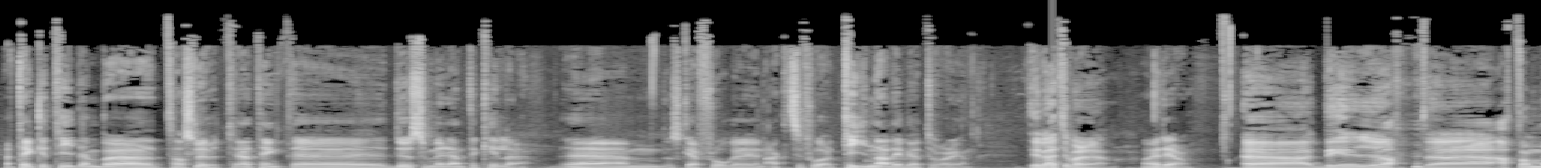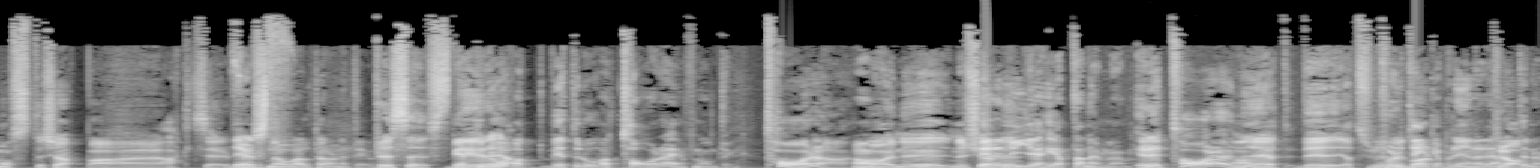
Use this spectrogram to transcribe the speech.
Jag tänker tiden börjar ta slut. Jag tänkte, du som är räntekille. Eh, ska jag fråga dig en aktiefråga. Tina, det vet du vad det är. Det vet jag vad det är. Vad är det då? Eh, det är ju att, eh, att man måste köpa eh, aktier. There's no alternative. Precis. Vet Det du, då det- vad, vet du då vad Tara är för någonting? Tara? Ja. Oj, nu, nu Det är det vi- nya heta nämligen. Är det Tara Ja. nyhet? Det, jag tror Får du tänka på dina räntor nu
